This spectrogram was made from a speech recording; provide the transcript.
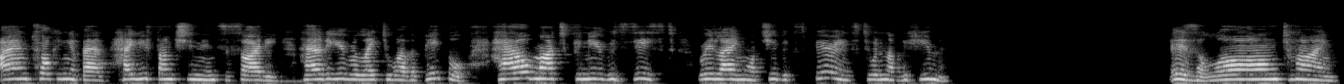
I am talking about how you function in society. How do you relate to other people? How much can you resist relaying what you've experienced to another human? It is a long time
